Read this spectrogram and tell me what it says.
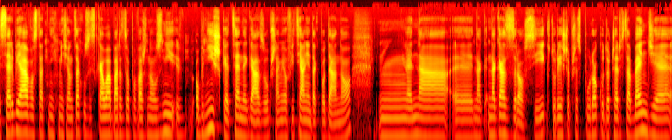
Serbia w ostatnich miesiącach uzyskała bardzo poważną obniżkę ceny gazu, przynajmniej oficjalnie tak podano, mm, na, e, na, na, gaz z Rosji, który jeszcze przez pół roku do czerwca będzie,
